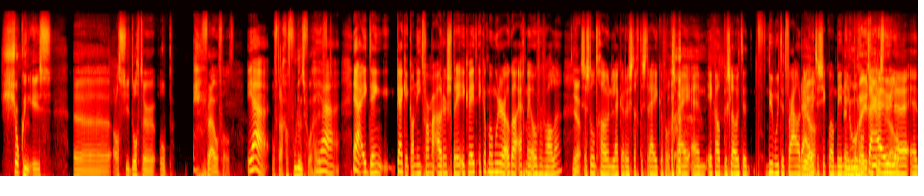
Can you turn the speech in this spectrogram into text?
shocking is eh, als je dochter op vrouwen valt. Ja, Of daar gevoelens voor heeft. Ja. ja, ik denk, kijk, ik kan niet voor mijn ouders spreken. Ik weet, ik heb mijn moeder er ook wel echt mee overvallen. Ja. Ze stond gewoon lekker rustig te strijken volgens mij. En ik had besloten, nu moet het verhaal eruit. Ja. Dus ik kwam binnen En en ik begon te huilen. En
